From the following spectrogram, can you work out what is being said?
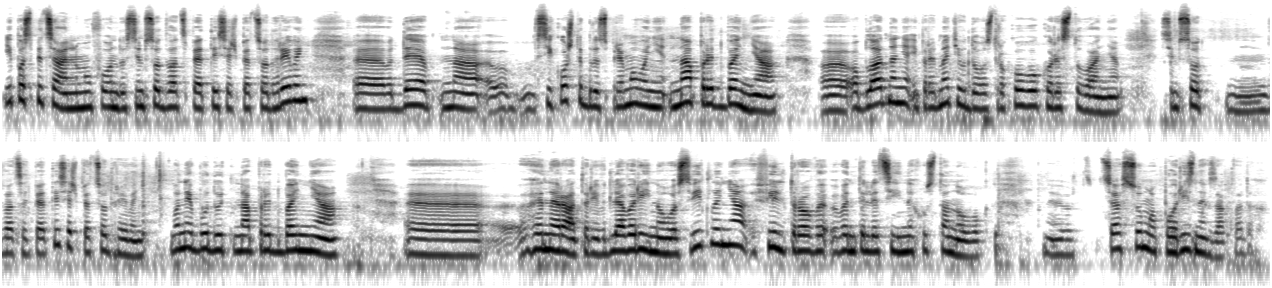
І по спеціальному фонду 725 тисяч 500 гривень, де на всі кошти будуть спрямовані на придбання обладнання і предметів довгострокового користування 725 тисяч 500 гривень. Вони будуть на придбання генераторів для аварійного освітлення, фільтровентиляційних установок. Е, Ця сума по різних закладах.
